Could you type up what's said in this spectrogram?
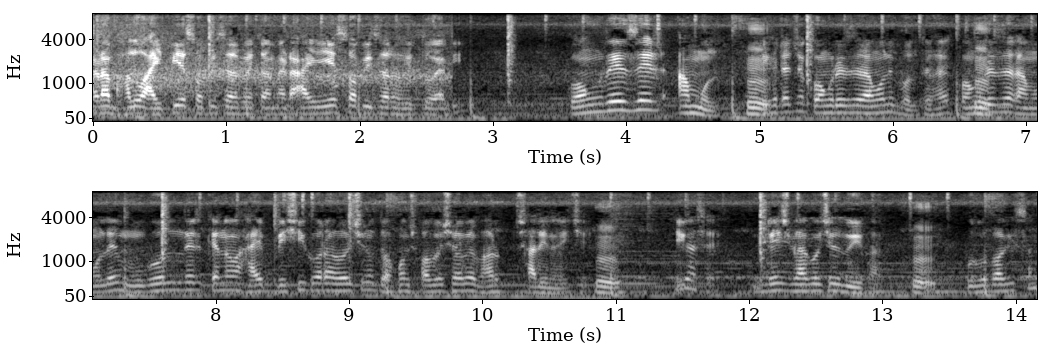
একটা ভালো আইপিএস অফিসার পেতাম একটা আইএএস অফিসার হইতো একই কংগ্রেসের আমল এটা হচ্ছে কংগ্রেসের আমলই বলতে হয়। কংগ্রেসের আমলে মুঘলদের কেন হাইপ বেশি করা হয়েছিল? তখন সবে সবে ভারত স্বাধীন হয়েছে। ঠিক আছে? দেশ ভাগ হয়েছিল দুই ভাগ। পূর্ব পাকিস্তান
